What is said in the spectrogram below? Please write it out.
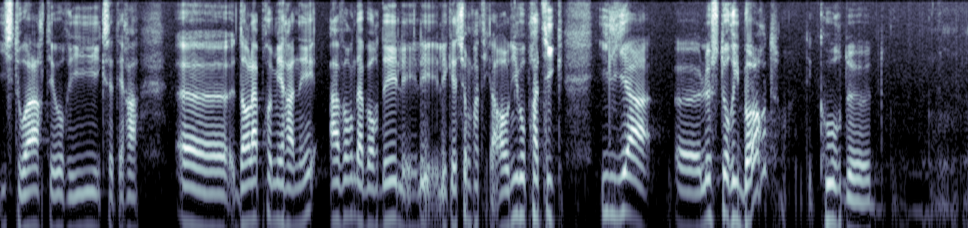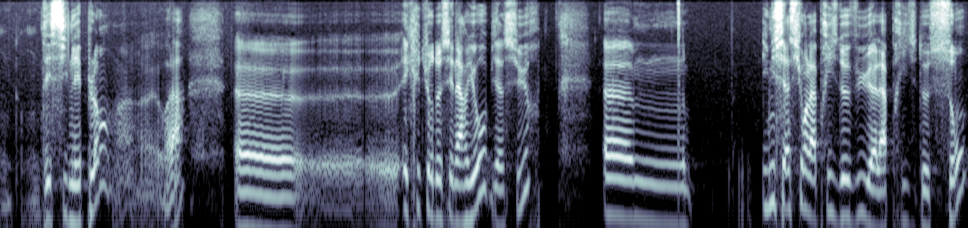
histoire, théorie, etc. Euh, dans la première année avant d'aborder les, questions pratiques. Alors au niveau pratique, il y a euh, le storyboard, des cours de, on dessine les plans, hein, euh, voilà. écriture de scénario, bien sûr. initiation à la prise de vue et à la prise de son.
